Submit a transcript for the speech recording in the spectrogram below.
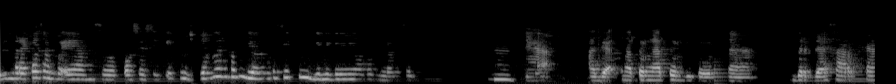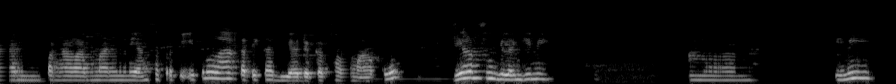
Jadi mereka sampai yang seposesif itu jangan kamu jangan ke situ gini-gini apa segala macam Hmm. ya agak ngatur-ngatur gitu nah berdasarkan pengalaman yang seperti itulah ketika dia deket sama aku dia langsung bilang gini "Ehm, ini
